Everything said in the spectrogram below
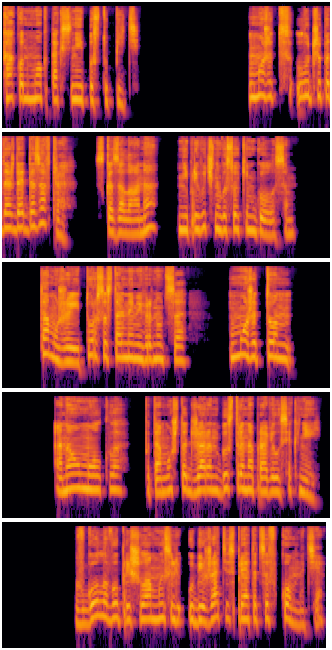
Как он мог так с ней поступить? «Может, лучше подождать до завтра?» — сказала она непривычно высоким голосом. «Там уже и Тор с остальными вернутся. Может, он...» Она умолкла, потому что Джарен быстро направился к ней. В голову пришла мысль убежать и спрятаться в комнате,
